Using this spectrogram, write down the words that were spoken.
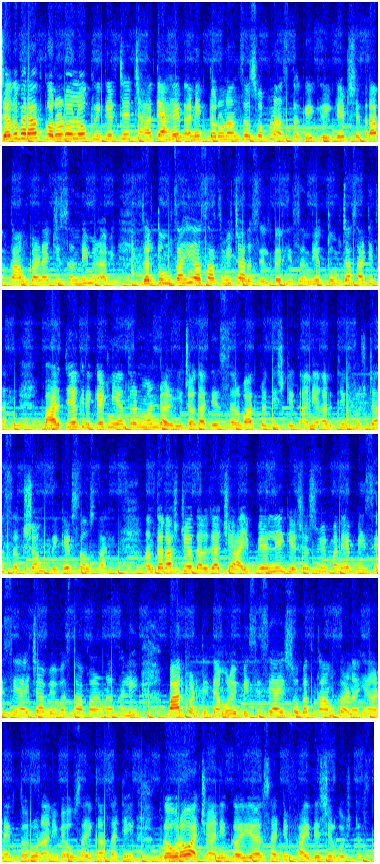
जगभरात करोडो लोक क्रिकेटचे चाहते आहेत. अनेक तरुणांचं स्वप्न असतं की क्रिकेट क्षेत्रात काम करण्याची संधी मिळावी. जर तुमचाही असाच विचार असेल तर ही संधी तुमच्यासाठीच आहे. भारतीय क्रिकेट नियंत्रण मंडळ ही जगातील सर्वात प्रतिष्ठित आणि आर्थिकदृष्ट्या सक्षम क्रिकेट संस्था आहे. आंतरराष्ट्रीय दर्जाची आय पी एल लीग यशस्वीपणे बी सी सी आयच्या व्यवस्थापनाखाली पार पडते. त्यामुळे बी सी सी सोबत काम करणं हे अनेक तरुण आणि व्यावसायिकांसाठी गौरवाची आणि करिअरसाठी फायदेशीर गोष्ट असते.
